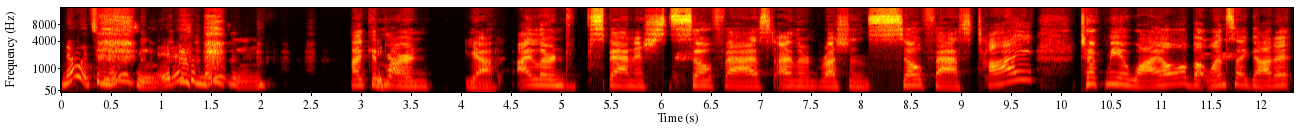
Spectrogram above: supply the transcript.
No, it's amazing. It is amazing. I can Yeah. learn yeah, I learned Spanish so fast. I learned Russian so fast. Thai took me a while, but once I got it,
